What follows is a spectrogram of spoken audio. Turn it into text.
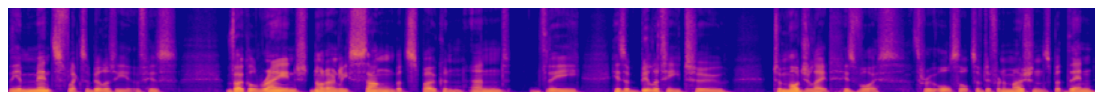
the immense flexibility of his vocal range, not only sung but spoken, and the his ability to to modulate his voice through all sorts of different emotions, but then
